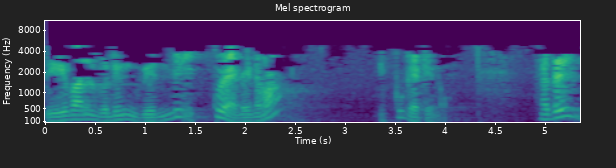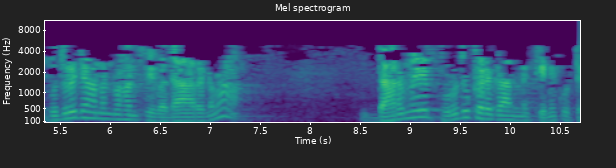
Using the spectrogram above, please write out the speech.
දේවල් වලින් වෙන්නේ එක්ක ඇලෙනවා එක්ක ගැටෙනවා. හැබැයි බුදුරජාණන් වහන්සේ වදාරනවා ධර්මයේ පුරුදු කරගන්න කෙනෙකුට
